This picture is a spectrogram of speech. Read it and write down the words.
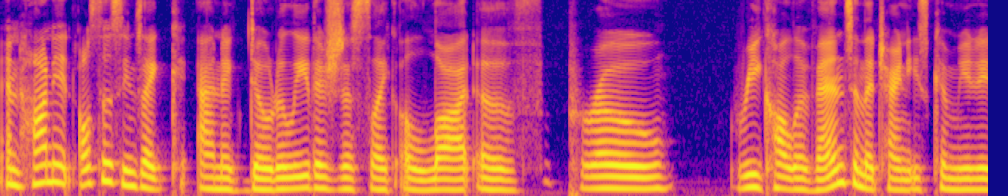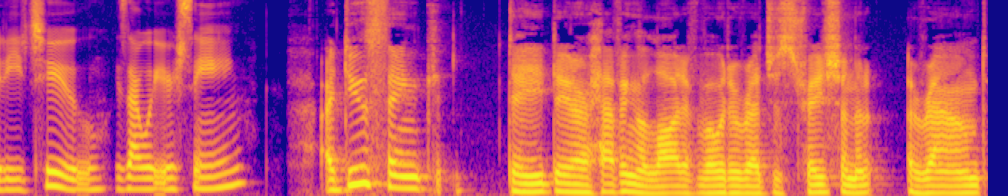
And Han, it also seems like anecdotally, there's just like a lot of pro recall events in the Chinese community too. Is that what you're seeing? I do think they they are having a lot of voter registration around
